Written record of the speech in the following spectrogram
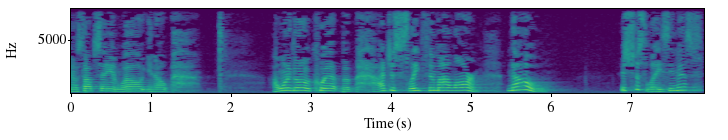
You know, stop saying, well, you know, I want to go to equip, but I just sleep through my alarm. No. It's just laziness.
